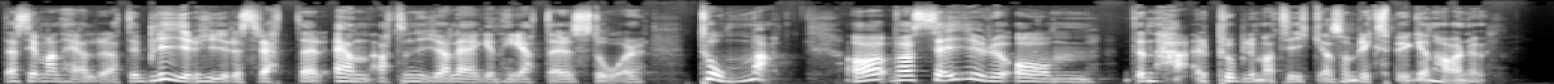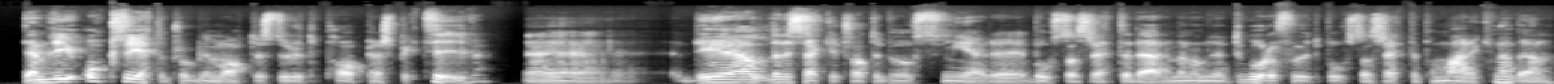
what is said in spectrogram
där ser man hellre att det blir hyresrätter än att nya lägenheter står tomma. Ja, vad säger du om den här problematiken som Riksbyggen har nu? Den blir också jätteproblematisk ur ett parperspektiv. Eh, det är alldeles säkert så att det behövs mer eh, bostadsrätter där, men om det inte går att få ut bostadsrätter på marknaden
